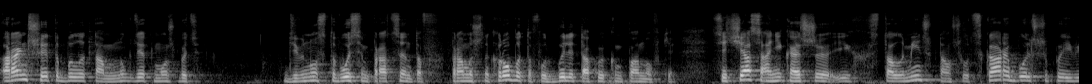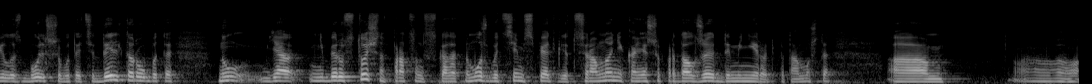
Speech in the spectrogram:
раньше это было там, ну где-то может быть 98% промышленных роботов вот были такой компоновки. Сейчас они, конечно, их стало меньше, потому что вот Скары больше появилось, больше вот эти дельта-роботы. Ну, я не берусь точно в процентах сказать, но может быть 75 где-то. Все равно они, конечно, продолжают доминировать, потому что э, э,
